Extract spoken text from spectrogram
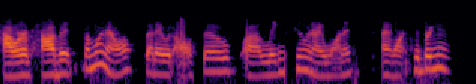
power of habits. Someone else that I would also uh, link to, and I wanted I want to bring up.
